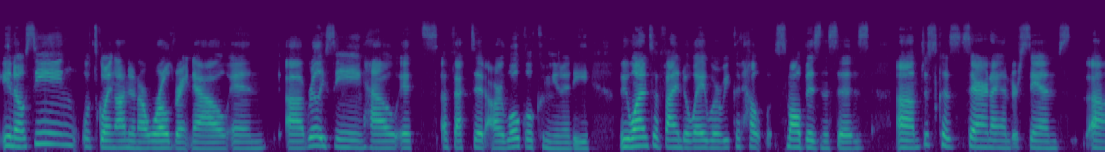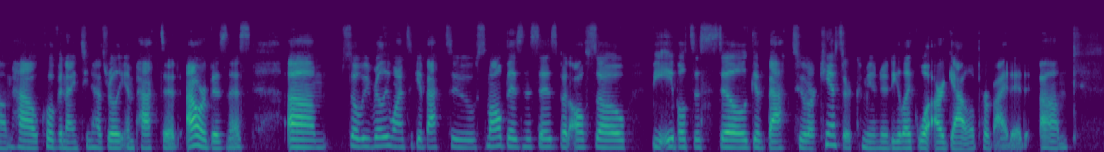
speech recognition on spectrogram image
you know, seeing what's going on in our world right now, and uh, really seeing how it's affected our local community, we wanted to find a way where we could help small businesses um, just because Sarah and I understand um, how COVID 19 has really impacted our business. Um, so we really wanted to give back to small businesses, but also be able to still give back to our cancer community, like what our gala provided. Um,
